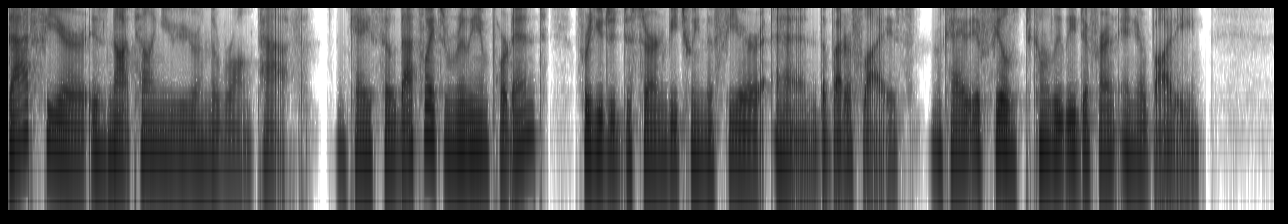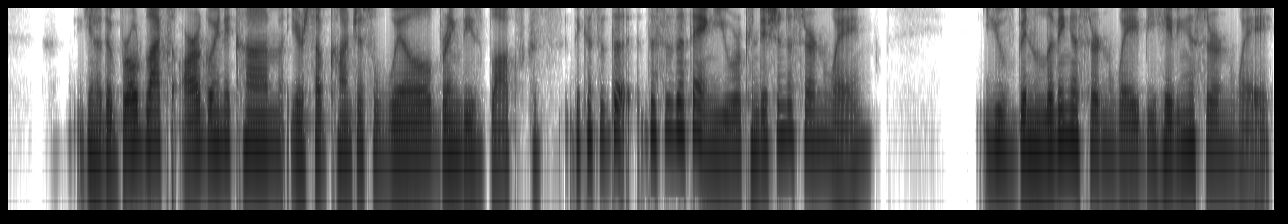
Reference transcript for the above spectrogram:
That fear is not telling you you're on the wrong path. Okay. So that's why it's really important for you to discern between the fear and the butterflies. Okay. It feels completely different in your body. You know, the roadblocks are going to come. Your subconscious will bring these blocks because, because the, this is the thing. You were conditioned a certain way. You've been living a certain way, behaving a certain way,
